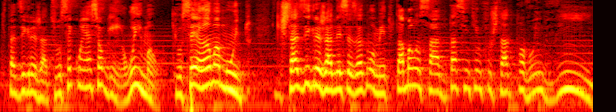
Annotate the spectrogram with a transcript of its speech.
que está desigrejado. Se você conhece alguém, algum irmão, que você ama muito, que está desigrejado nesse exato momento, está balançado, está se sentindo frustrado, por favor, envie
